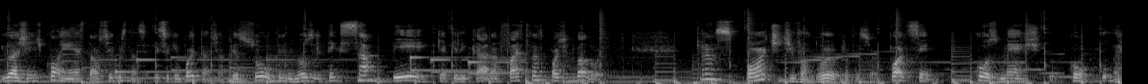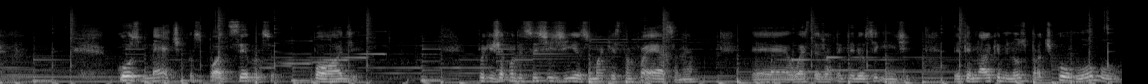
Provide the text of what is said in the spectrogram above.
e o agente conhece tal circunstância. Isso aqui é importante. A pessoa, o criminoso, ele tem que saber que aquele cara faz transporte de valor. Transporte de valor, professor, pode ser cosmético, co, co, cosméticos. Pode ser, professor? Pode. Porque já aconteceu esses dias, uma questão foi essa, né? É, o STJ entendeu o seguinte: determinado criminoso praticou roubo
